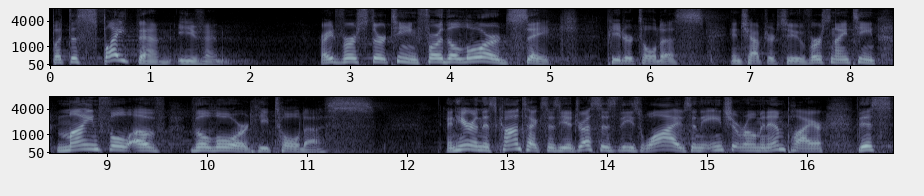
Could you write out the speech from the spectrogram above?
but despite them, even. Right? Verse 13, for the Lord's sake, Peter told us in chapter 2. Verse 19, mindful of the Lord, he told us. And here in this context, as he addresses these wives in the ancient Roman Empire, this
